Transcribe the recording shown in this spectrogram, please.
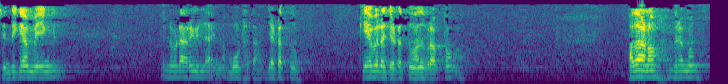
ചിന്തിക്കാൻ വയ്യെങ്കിൽ പിന്നെ ഇവിടെ അറിവില്ലായ്മ മൂഢത ജഡത്വം. കേവല ജഡത്വം അത് പ്രാപ്തം. അതാണോ ബ്രഹ്മം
